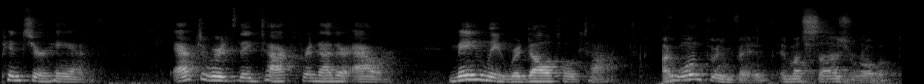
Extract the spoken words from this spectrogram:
pincher hands. Afterwards, they talked for another hour. Mainly, Rodolfo talked. I want to invent a massage robot.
